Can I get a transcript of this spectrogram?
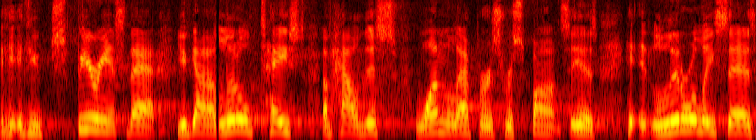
If you experience that, you've got a little taste of how this one leper's response is. It literally says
